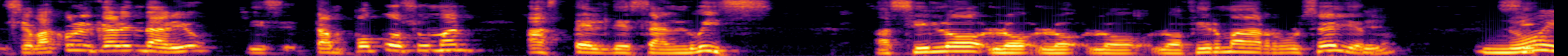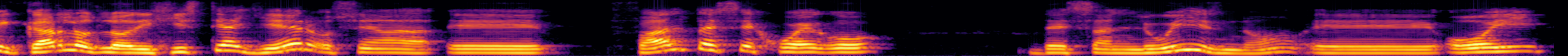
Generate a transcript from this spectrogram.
se va con el calendario, dice, tampoco suman hasta el de San Luis. Así lo, lo, lo, lo, afirma Rulseyer, ¿no? No, y Carlos, lo dijiste ayer, o sea, eh, falta ese juego de San Luis, ¿no? Eh, hoy,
